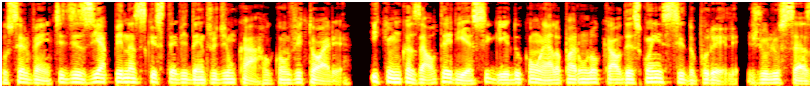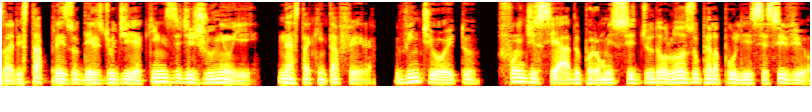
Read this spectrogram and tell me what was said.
o servente dizia apenas que esteve dentro de um carro com Vitória, e que um casal teria seguido com ela para um local desconhecido por ele. Júlio César está preso desde o dia 15 de junho e, nesta quinta-feira, 28, foi indiciado por homicídio doloso pela Polícia Civil.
